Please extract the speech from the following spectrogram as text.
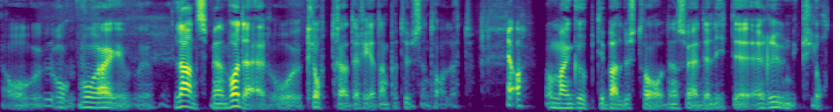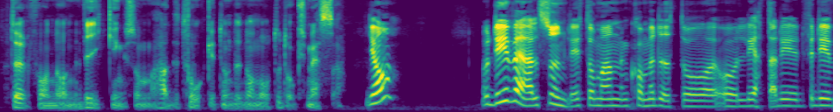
Och, och våra landsmän var där och klottrade redan på 1000-talet. Ja. Om man går upp till balustraden så är det lite runklotter från någon viking som hade tråkigt under någon ortodox mässa. Ja, och det är väl synligt om man kommer dit och, och letar. Det, för det,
